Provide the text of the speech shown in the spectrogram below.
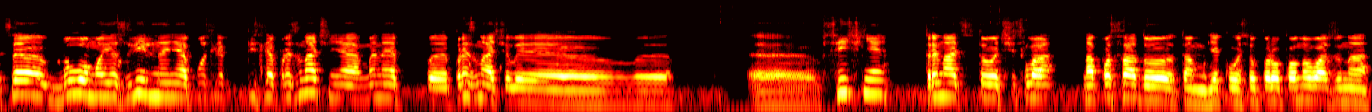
це було моє звільнення після, після призначення. Мене призначили е, в, е, в січні 13 числа на посаду там якогось оперуповноважена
